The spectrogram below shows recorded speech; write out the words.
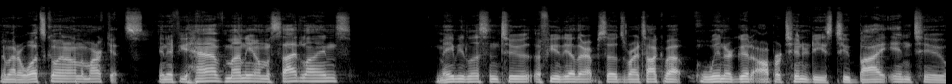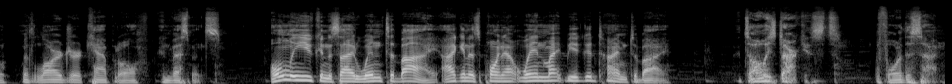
no matter what's going on in the markets. And if you have money on the sidelines, maybe listen to a few of the other episodes where I talk about when are good opportunities to buy into with larger capital investments. Only you can decide when to buy. I can just point out when might be a good time to buy. It's always darkest before the sun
